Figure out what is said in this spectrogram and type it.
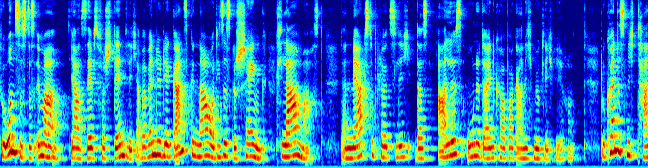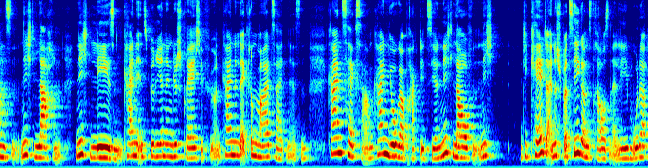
Für uns ist das immer ja selbstverständlich, aber wenn du dir ganz genau dieses Geschenk klar machst, dann merkst du plötzlich, dass alles ohne deinen Körper gar nicht möglich wäre. Du könntest nicht tanzen, nicht lachen, nicht lesen, keine inspirierenden Gespräche führen, keine leckeren Mahlzeiten essen, keinen Sex haben, kein Yoga praktizieren, nicht laufen, nicht die Kälte eines Spaziergangs draußen erleben oder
